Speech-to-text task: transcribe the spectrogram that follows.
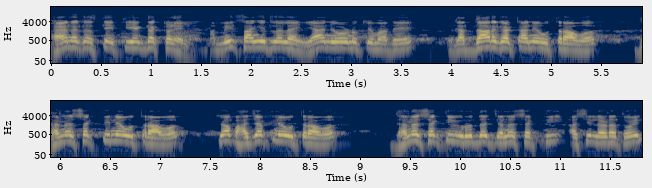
भयानक असते ती एकदा कळेल. मी सांगितलेलं आहे या निवडणुकीमध्ये गद्दार गटाने उतरावं धनशक्तीने उतरावं किंवा भाजपने उतरावं धनशक्ती विरुद्ध जनशक्ती अशी लढत होईल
